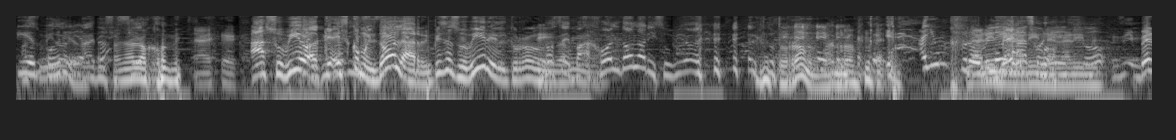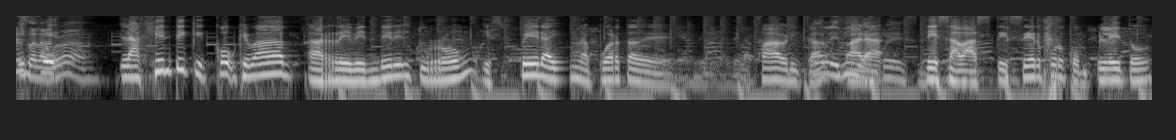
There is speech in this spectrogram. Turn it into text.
subido podría. a No 17. lo come. Ah, subió, que es como el dólar. Empieza a subir el turrón. No sé, bajó el dólar y subió. Un turrón, mano. Hay un problema con eso. Es inversa la huevada. La gente que, co- que va a revender el turrón espera ahí en la puerta de, de- de la fábrica No le diga, para pues. desabastecer por completo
